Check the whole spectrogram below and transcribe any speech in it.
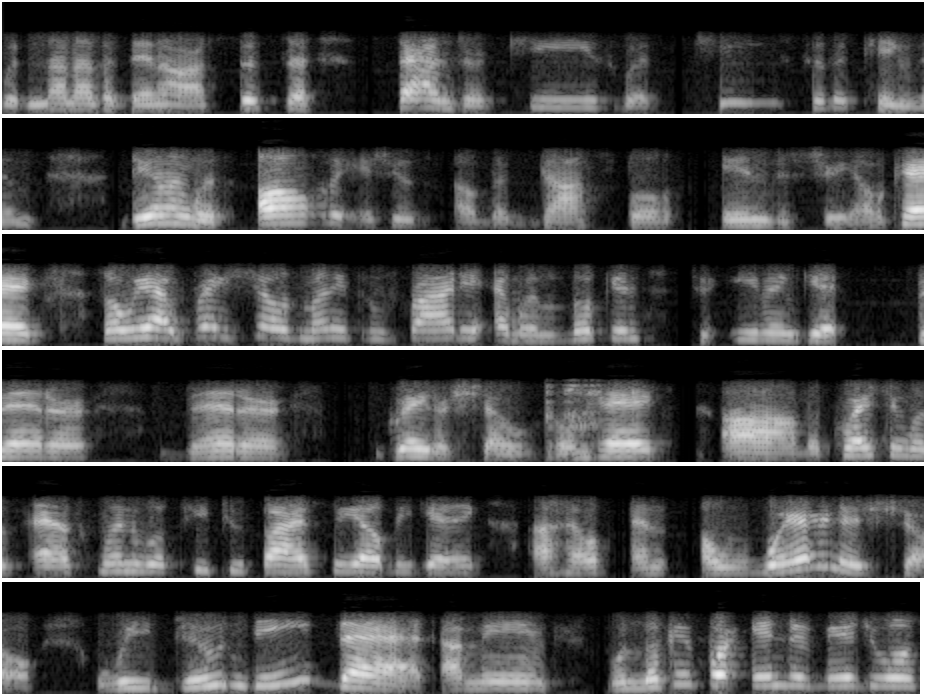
with none other than our sister Sandra Keys with Keys to the Kingdom, dealing with all the issues of the gospel industry. Okay, so we have great shows Monday through Friday, and we're looking to even get better, better, greater shows. Okay. Uh, the question was asked, when will T25CL be getting a health and awareness show? We do need that. I mean, we're looking for individuals.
